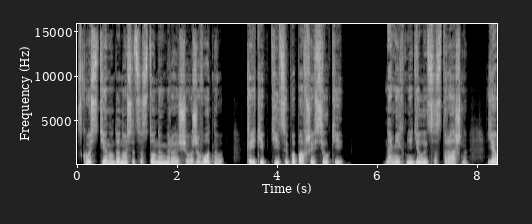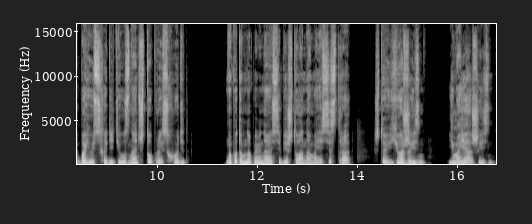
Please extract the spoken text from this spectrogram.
Сквозь стену доносятся стоны умирающего животного, крики птицы, попавшей в селки. На миг мне делается страшно, я боюсь сходить и узнать, что происходит. Но потом напоминаю себе, что она моя сестра, что ее жизнь и моя жизнь.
